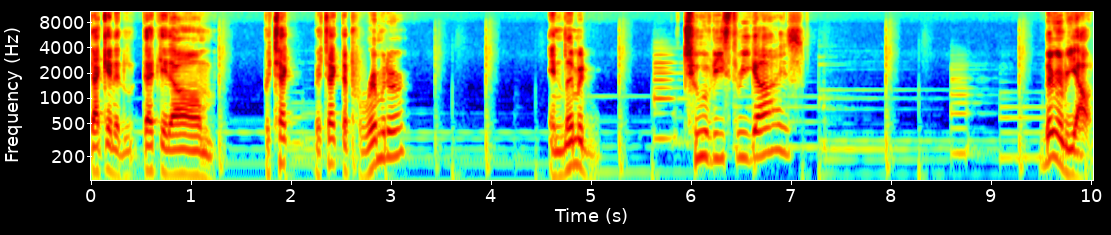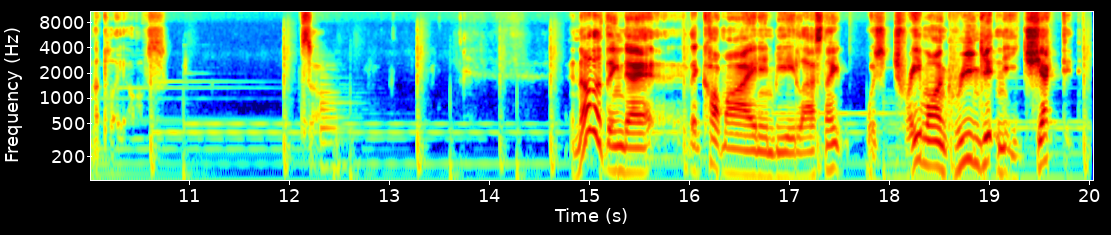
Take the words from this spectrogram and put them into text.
that could that could um protect protect the perimeter and limit two of these three guys, they're to be out in the playoffs. So, another thing that that caught my eye in NBA last night was Draymond Green getting ejected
